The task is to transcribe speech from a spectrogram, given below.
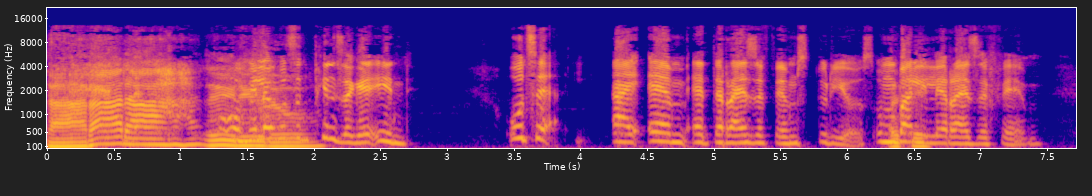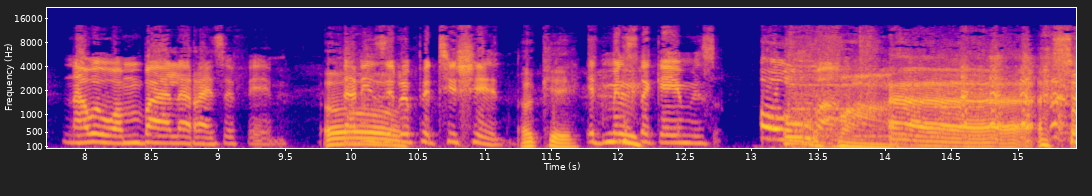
Da, da, da, do, Oh, do, vele do. ukuthi kuphindze ke in. Uthi I am at the Rise FM studios. Umbalile Rise FM. Nawe wambala Rise FM. That is a Oh. repetition. Okay. It means the game is over. Ah. So,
